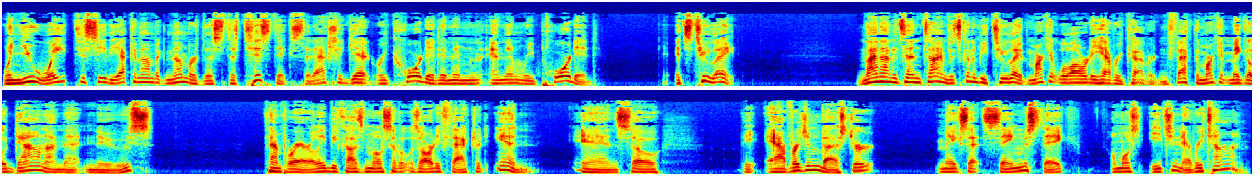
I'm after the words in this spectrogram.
When you wait to see the economic numbers, the statistics that actually get recorded and then, and then reported, it's too late. Nine out of 10 times, it's going to be too late. The market will already have recovered. In fact, the market may go down on that news temporarily because most of it was already factored in. And so the average investor makes that same mistake almost each and every time.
